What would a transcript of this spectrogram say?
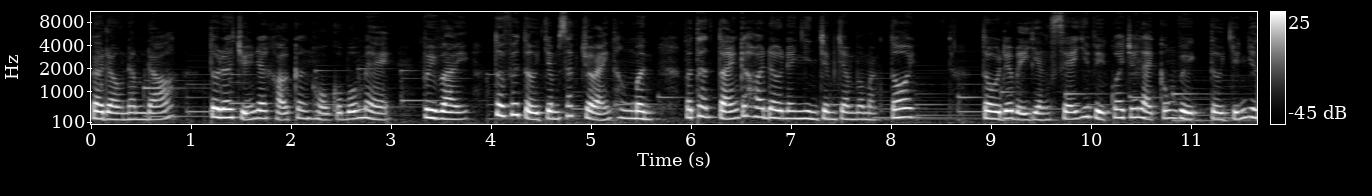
Vào đầu năm đó, tôi đã chuyển ra khỏi căn hộ của bố mẹ. Vì vậy, tôi phải tự chăm sóc cho bản thân mình và thanh toán các hóa đơn đang nhìn chăm chăm vào mặt tôi. Tôi đã bị dặn xé với việc quay trở lại công việc từ 9 giờ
